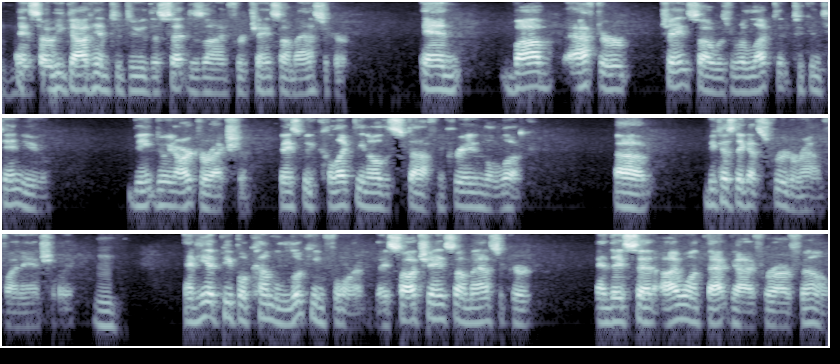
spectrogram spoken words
Mm-hmm. And so he got him to do the set design for Chainsaw Massacre. And Bob, after Chainsaw, was reluctant to continue being, doing art direction, basically collecting all the stuff and creating the look, uh, because they got screwed around financially. Mm. And he had people come looking for him. They saw Chainsaw Massacre and they said, I want that guy for our film.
